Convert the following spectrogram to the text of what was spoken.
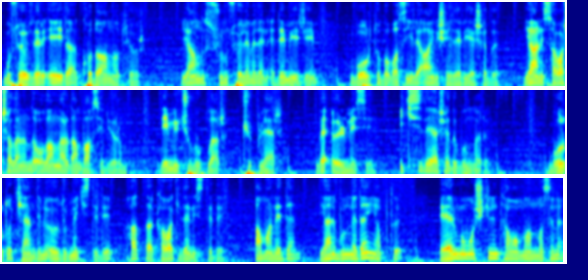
Bu sözleri Eida Koda anlatıyor. Yalnız şunu söylemeden edemeyeceğim. Boruto babası ile aynı şeyleri yaşadı. Yani savaş alanında olanlardan bahsediyorum. Demir çubuklar, küpler ve ölmesi. İkisi de yaşadı bunları. Boruto kendini öldürmek istedi. Hatta Kawaki'den istedi. Ama neden? Yani bunu neden yaptı? Eğer Momoshiki'nin tamamlanmasını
